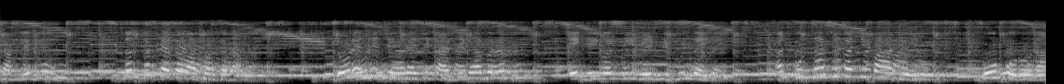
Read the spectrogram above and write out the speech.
चांगले धुवून नंतर त्याचा वापर करा. डोळ्याचे चेहऱ्याची काळजी घ्या बरं. एक दिवस ही वेळ निघून जाईल. आणि पुन्हा सुखाची पहाट होईल. गो कोरोना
